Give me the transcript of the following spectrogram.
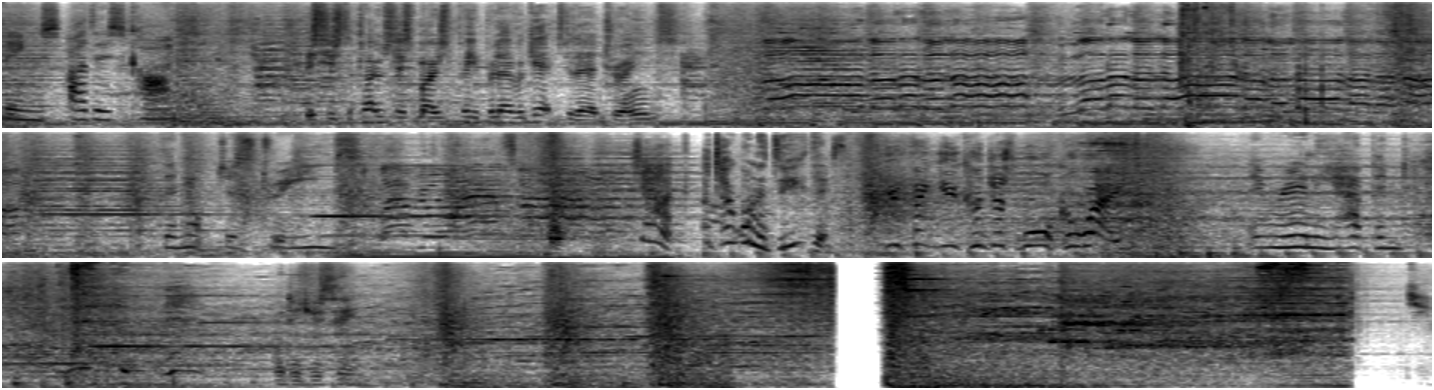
things others can't. This is the closest most people ever get to their dreams. They're not just dreams. Jack, I don't want to do this. You think you can just walk away? It really happened. What did you see? Do you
